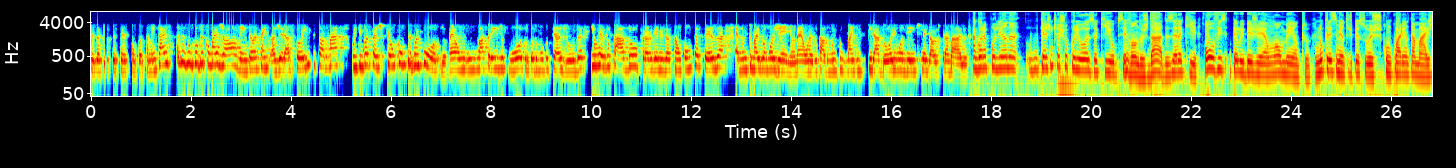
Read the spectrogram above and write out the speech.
essas questões comportamentais, às vezes um público mais jovem. Então, essa, as gerações se torna muito importante, porque um contribui com o outro, né? Um, um aprende com o outro, todo mundo se ajuda, e o resultado para a organização, com certeza, é muito mais homogêneo, né? Um resultado muito mais inspirador e um ambiente legal de trabalho. Agora, Poliana, o que a gente achou curioso aqui, observando os dados, era que houve, pelo IBGE, um aumento no crescimento de pessoas com 40 a mais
